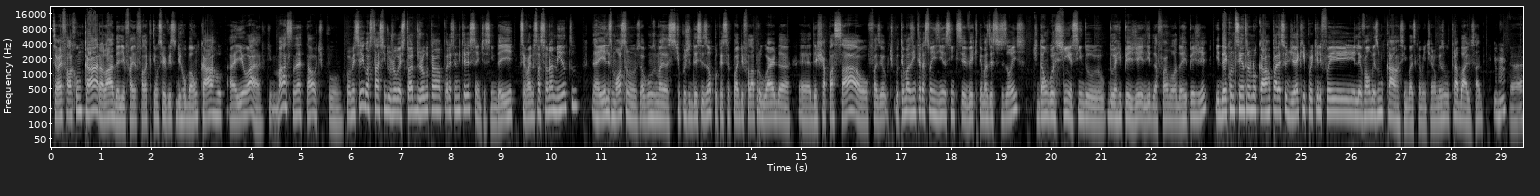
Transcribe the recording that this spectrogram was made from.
você vai falar com um cara lá, daí ele fa- fala que tem um serviço de roubar um carro. Aí eu, ah, que massa, né, tal, tipo, comecei a gostar, assim, do jogo, a história do jogo tava parecendo interessante, assim. Daí você vai no estacionamento, aí eles mostram alguns mais tipos de decisão, porque você pode falar pro guarda é, deixar passar ou fazer, tipo, tem umas interaçõezinhas, assim, que você vê que tem umas decisões, te dá um gostinho, assim, do, do RPG ali, da fórmula do RPG. E daí quando você entra no carro, aparece o Jack porque ele foi levar o mesmo carro, assim, basicamente, era o mesmo trabalho, sabe? Uhum. É,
